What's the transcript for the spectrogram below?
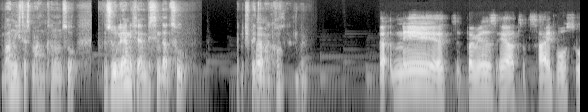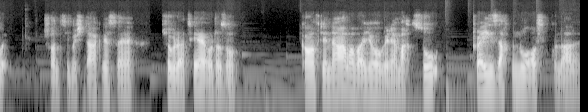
wann ich das machen kann und so. So lerne ich ein bisschen dazu, wenn ich später Ja. mal kochen will. Ja, nee, bei mir ist es eher zur Zeit, wo es so schon ziemlich stark ist, äh, Chocolatier oder so. Ich komme auf den Namen, aber Junge, der macht so crazy Sachen nur aus Schokolade.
